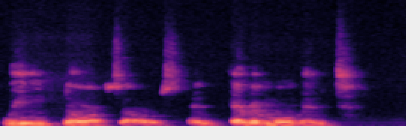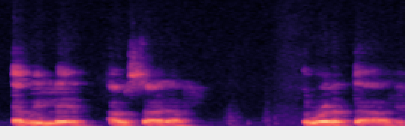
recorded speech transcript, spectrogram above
we know ourselves, and every moment that we live outside of the Word of God,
